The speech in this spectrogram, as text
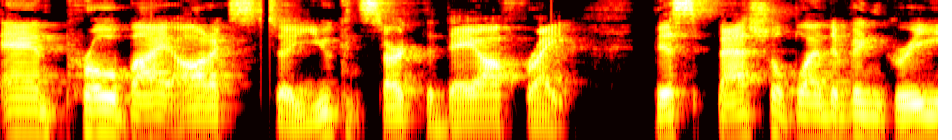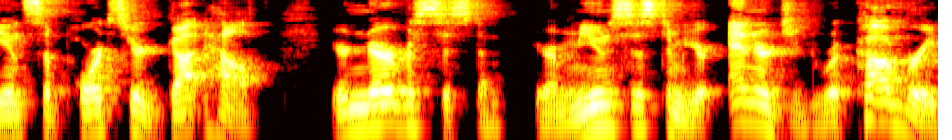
and probiotics so you can start the day off right. This special blend of ingredients supports your gut health your nervous system, your immune system, your energy, recovery,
